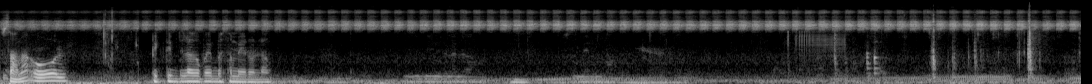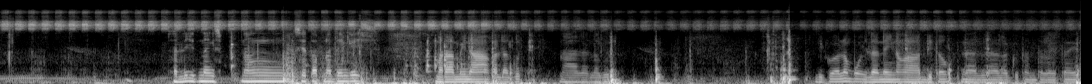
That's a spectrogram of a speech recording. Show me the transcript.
Sana all. Effective talaga pa yun, basta meron lang. Sa liit ng, ng setup natin guys, marami nakakalagot. Hindi ko alam kung ilan na yung nakabitaw. Nalalagutan talaga tayo.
